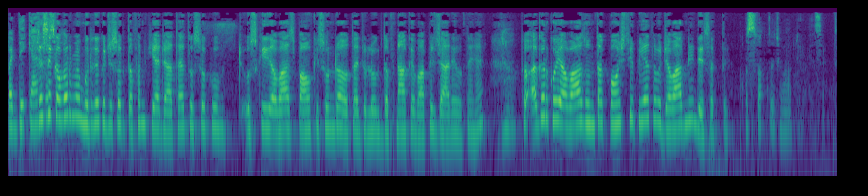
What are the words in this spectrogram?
but they can جیسے قبر میں مردے کو جس وقت دفن کیا جاتا ہے تو اس وقت وہ اس کی آواز پاؤں کی سن رہا ہوتا ہے جو لوگ دفنا کے واپس جا رہے ہوتے ہیں. ہاں۔ تو اگر کوئی آواز ان تک پہنچتی پی ہے تو وہ جواب نہیں دے سکتے. اس وقت تو جواب نہیں دے سکتے.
